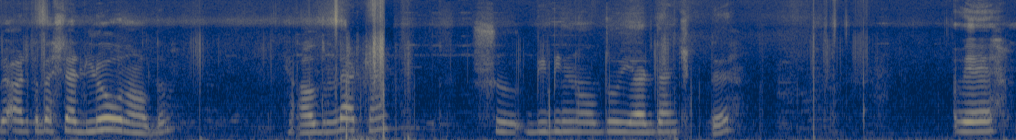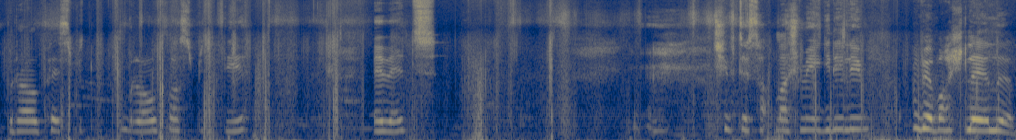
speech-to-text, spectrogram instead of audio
ve arkadaşlar Leon aldım. Aldım derken şu Bibi'nin olduğu yerden çıktı ve Brawl Pass bit- Brawl Pass bitti. Evet. Çift hesaplaşmaya girelim ve başlayalım.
